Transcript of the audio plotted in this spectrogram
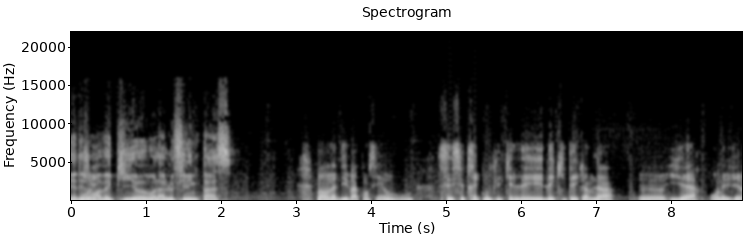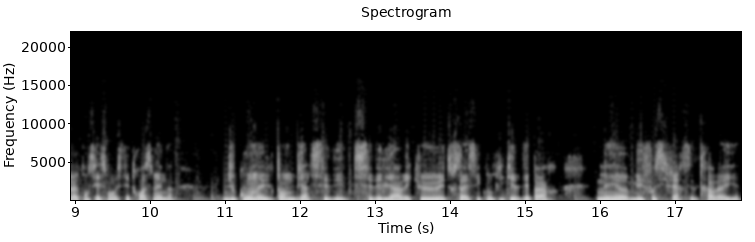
il y a des gens avec qui euh, voilà le feeling passe. Bah, on a des vacanciers où c'est très compliqué de les, quitter comme là. Euh, hier, on a eu des vacanciers, ils sont restés trois semaines. Du coup, on a eu le temps de bien tisser des, tisser des liens avec eux et tout ça, et c'est compliqué le départ mais euh, mais il faut s'y faire, c'est le travail.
